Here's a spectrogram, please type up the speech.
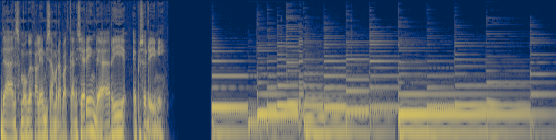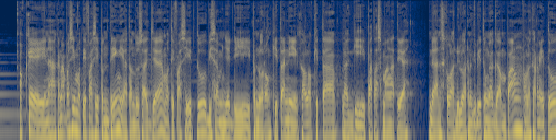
dan semoga kalian bisa mendapatkan sharing dari episode ini. Oke, nah kenapa sih motivasi penting? Ya tentu saja motivasi itu bisa menjadi pendorong kita nih kalau kita lagi patah semangat ya. Dan sekolah di luar negeri itu nggak gampang, oleh karena itu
